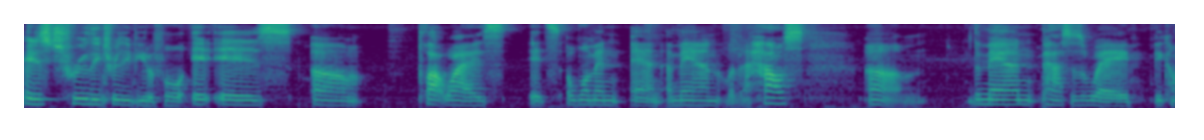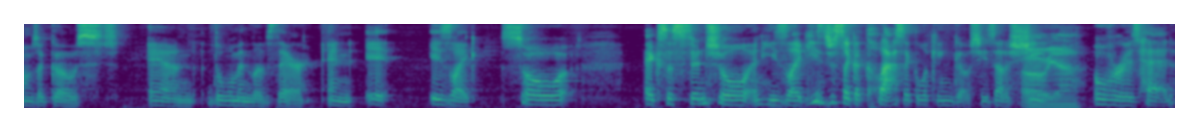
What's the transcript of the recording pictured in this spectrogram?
it is truly truly beautiful it is um plot wise it's a woman and a man live in a house um the man passes away becomes a ghost and the woman lives there and it is like so existential and he's like he's just like a classic looking ghost he's got a sheet oh yeah. over his head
